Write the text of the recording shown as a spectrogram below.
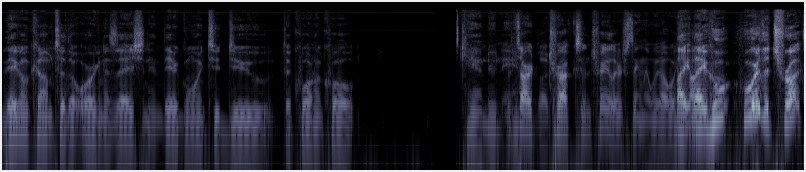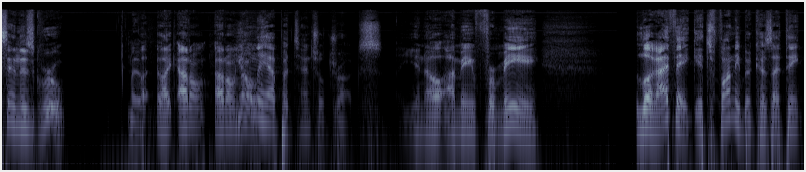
they're gonna come to the organization and they're going to do the quote unquote Cam Newton. It's Andrew our Luck. trucks and trailers thing that we always like talk like who about. who are the trucks in this group? Yeah. Like, like I don't I don't You know. only have potential trucks. You know, I mean, for me, look, I think it's funny because I think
